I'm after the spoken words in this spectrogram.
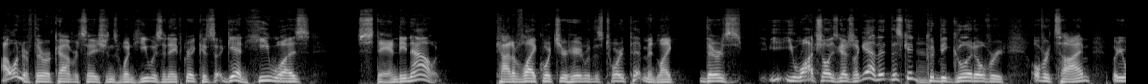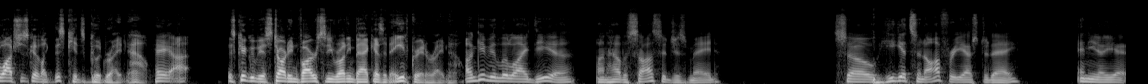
I wonder if there were conversations when he was in eighth grade because again, he was standing out, kind of like what you're hearing with this Torrey Pittman. Like there's you watch all these guys like, yeah, this kid could be good over over time, but you watch this guy like this kid's good right now. Hey, I, This kid could be a starting varsity running back as an eighth grader right now. I'll give you a little idea on how the sausage is made. So he gets an offer yesterday, and you know, you,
